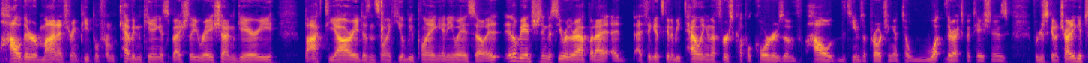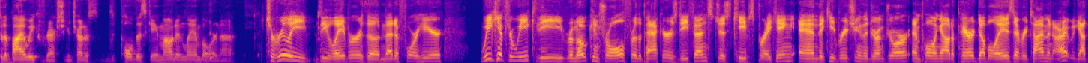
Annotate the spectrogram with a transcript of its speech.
how they're monitoring people from Kevin King, especially Rashan Gary, Bakhtiari doesn't sound like he'll be playing anyway, so it, will be interesting to see where they're at. But I I, I think it's going to be telling in the first couple quarters of how the team's approaching it to what their expectation is. If we're just going to try to get to the bye week. If we're actually going to try to pull this game out in Lambeau or not. To really belabor the metaphor here, week after week, the remote control for the Packers defense just keeps breaking, and they keep reaching in the junk drawer and pulling out a pair of double A's every time. And all right, we got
